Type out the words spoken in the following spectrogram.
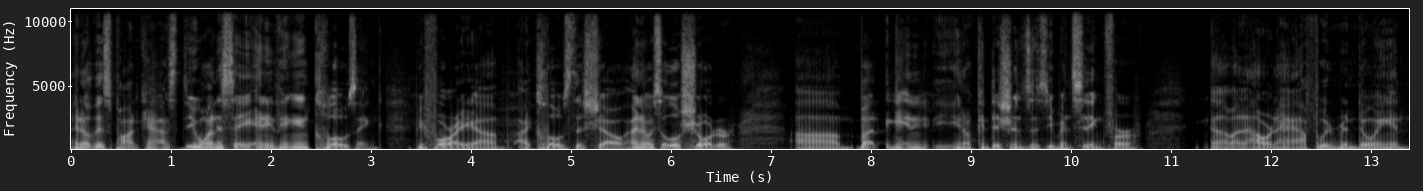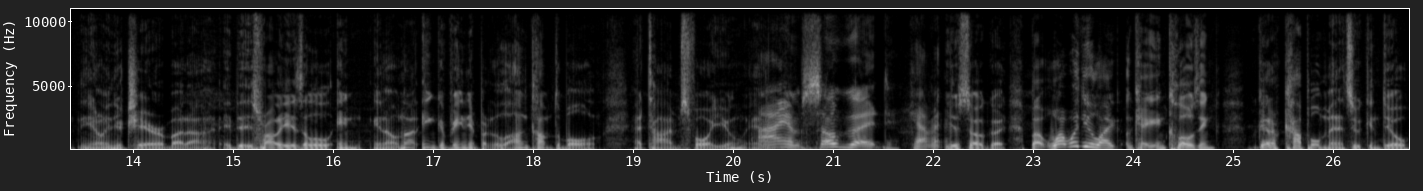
I know this podcast. Do you want to say anything in closing before I uh, I close this show? I know it's a little shorter, um, but again, you know, conditions as you've been sitting for uh, an hour and a half we've been doing in you know in your chair, but uh, it is probably is a little in, you know not inconvenient, but a little uncomfortable at times for you. And I am so good, Kevin. you're so good. But what would you like? Okay, in closing, we've got a couple minutes we can do.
